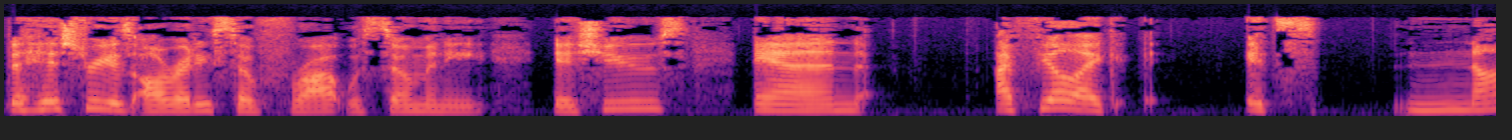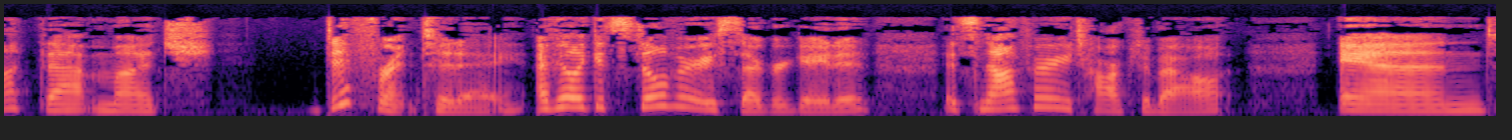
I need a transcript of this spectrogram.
the history is already so fraught with so many issues. And I feel like it's not that much different today. I feel like it's still very segregated. It's not very talked about. And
